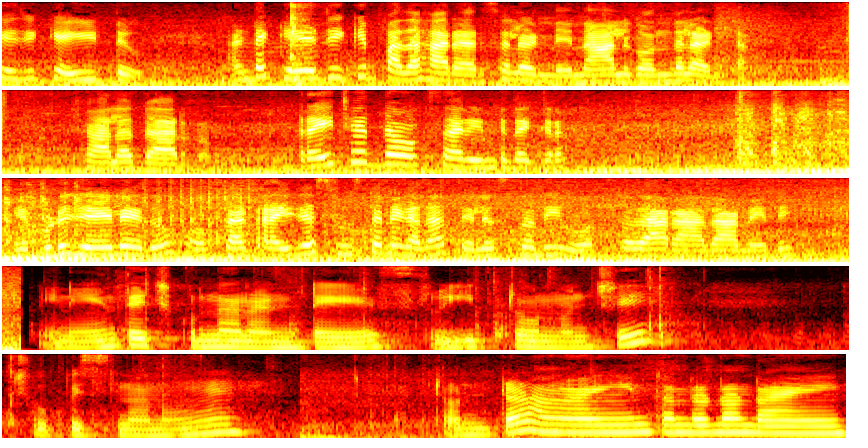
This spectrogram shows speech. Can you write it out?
కేజీకి ఎయిట్. అంటే కేజీకి పదహారు అరిసెలు అండి నాలుగు వందలు అంట చాలా దారుణం. ట్రై చేద్దాం ఒకసారి ఇంటి దగ్గర. ఎప్పుడు చేయలేదు. ఒకసారి ట్రై చేసి చూస్తేనే కదా తెలుస్తుంది వస్తుందా రాదా అనేది. నేనేం తెచ్చుకున్నానంటే స్వీట్ టోన్ నుంచి చూపిస్తున్నాను. టొంటాయ్.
